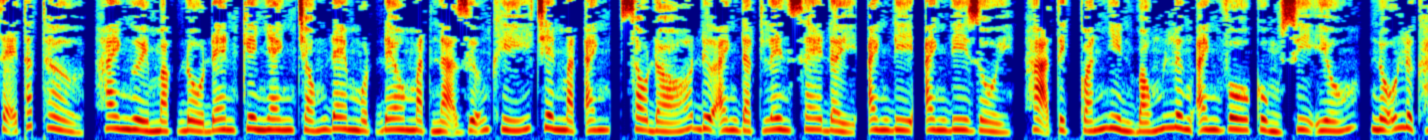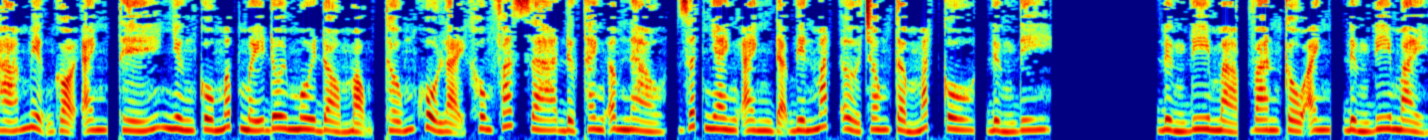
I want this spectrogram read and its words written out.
sẽ tắt thở, hai người mặc đồ đen kia nhanh chóng đem một đeo mặt nạ dưỡng khí trên mặt anh, sau đó đưa anh đặt lên xe đẩy, anh đi, anh đi rồi, hạ tịch quán nhìn bóng lưng anh vô cùng suy yếu, nỗ lực há miệng gọi anh, thế nhưng cô mấp mấy đôi môi đỏ mọng, thống khổ lại không phát ra được thanh âm nào, rất nhanh anh đã biến mất ở trong tầm mắt cô, đừng đi. Đừng đi mà, van cầu anh, đừng đi mày,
